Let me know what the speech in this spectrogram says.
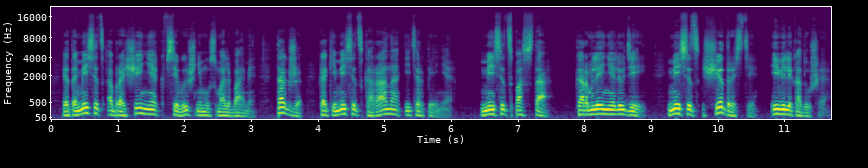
– это месяц обращения к Всевышнему с мольбами, так же, как и месяц Корана и терпения. Месяц поста, кормления людей, месяц щедрости и великодушия.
